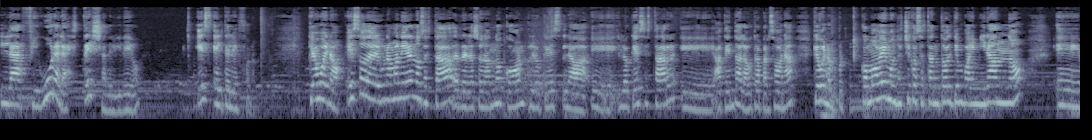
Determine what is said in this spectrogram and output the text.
la figura, la estrella del video, es el teléfono. Que bueno, eso de alguna manera nos está relacionando con lo que es la, eh, lo que es estar eh, atento a la otra persona. Que bueno, como vemos, los chicos están todo el tiempo ahí mirando eh,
